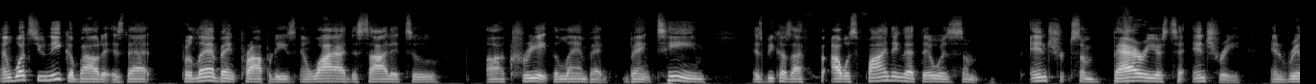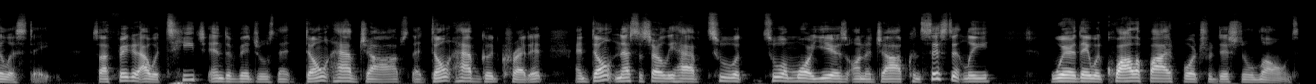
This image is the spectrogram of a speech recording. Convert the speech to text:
And what's unique about it is that for land bank properties and why I decided to uh, create the land bank, bank team is because I, I was finding that there was some some barriers to entry in real estate. So I figured I would teach individuals that don't have jobs, that don't have good credit, and don't necessarily have two or, two or more years on a job consistently where they would qualify for traditional loans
